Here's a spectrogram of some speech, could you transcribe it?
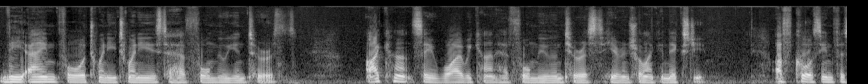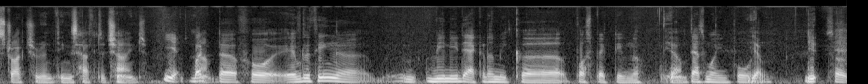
the aim for 2020 is to have 4 million tourists. I can't see why we can't have 4 million tourists here in Sri Lanka next year. Of course, infrastructure and things have to change. Yeah, but Um, uh, for everything, uh, we need academic uh, perspective, no? Yeah. That's more important. So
